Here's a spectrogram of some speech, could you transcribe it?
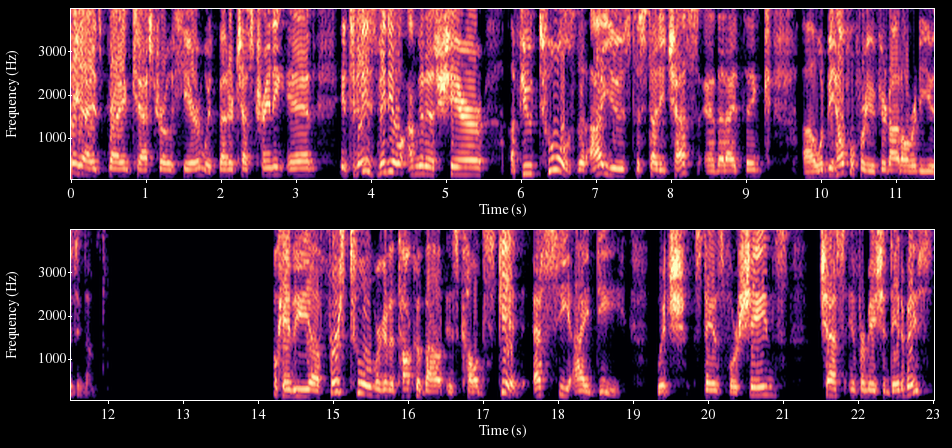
Hey guys, Brian Castro here with Better Chess Training and in today's video I'm going to share a few tools that I use to study chess and that I think uh, would be helpful for you if you're not already using them. Okay, the uh, first tool we're going to talk about is called SCID, S-C-I-D, which stands for Shane's Chess Information Database.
